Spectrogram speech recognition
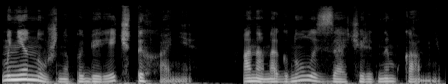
Мне нужно поберечь дыхание. Она нагнулась за очередным камнем.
